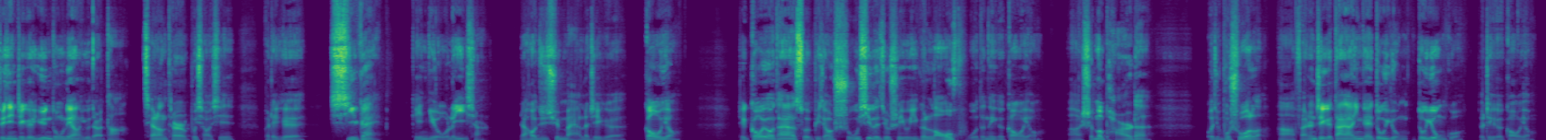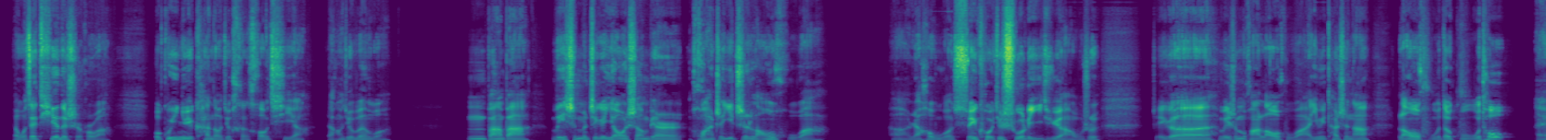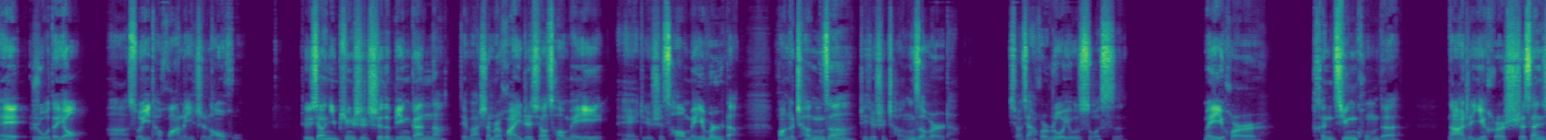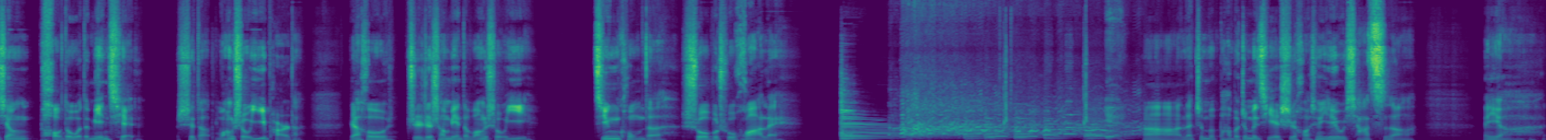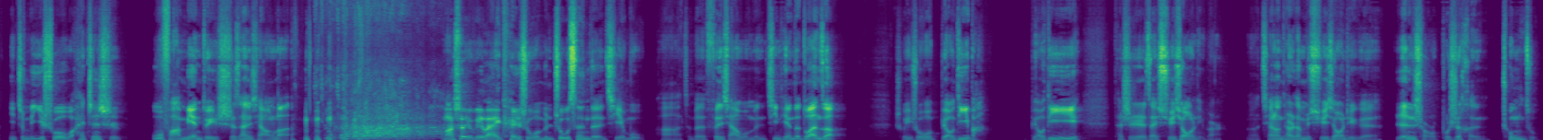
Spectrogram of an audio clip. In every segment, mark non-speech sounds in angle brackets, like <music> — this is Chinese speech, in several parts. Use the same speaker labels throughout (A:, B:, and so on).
A: 最近这个运动量有点大，前两天不小心把这个膝盖给扭了一下，然后就去买了这个膏药。这膏药大家所比较熟悉的就是有一个老虎的那个膏药啊，什么牌的我就不说了啊，反正这个大家应该都用都用过就这个膏药。我在贴的时候啊，我闺女看到就很好奇呀，然后就问我：“嗯，爸爸，为什么这个药上边画着一只老虎啊？”啊，然后我随口就说了一句啊，我说：“这个为什么画老虎啊？因为他是拿老虎的骨头哎入的药啊，所以他画了一只老虎。就像你平时吃的饼干呢，对吧？上面画一只小草莓，哎，这就是草莓味儿的。”画个橙子，这就是橙子味儿的。小家伙若有所思，没一会儿，很惊恐的拿着一盒十三香跑到我的面前。是的，王守义牌的，然后指着上面的王守义，惊恐的说不出话来。啊，那这么爸爸这么解释，好像也有瑕疵啊。哎呀，你这么一说，我还真是无法面对十三祥了。<laughs> 马上与未来开始我们周三的节目啊，咱们分享我们今天的段子，说一说我表弟吧。表弟他是在学校里边啊，前两天他们学校这个人手不是很充足，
